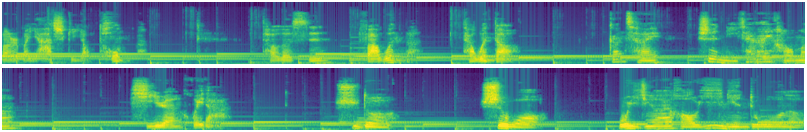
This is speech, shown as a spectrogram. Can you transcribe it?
反而把牙齿给咬痛了。陶乐斯发问了，他问道：“刚才是你在哀嚎吗？”袭人回答：“是的，是我。我已经哀嚎一年多了，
